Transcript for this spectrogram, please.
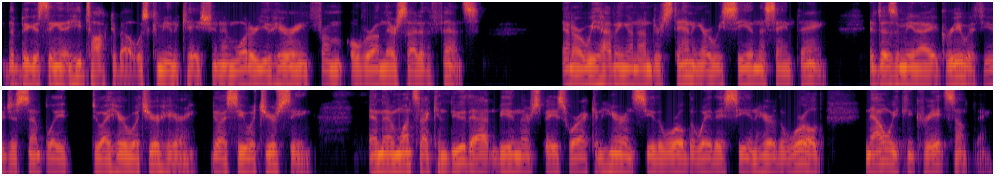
the biggest thing that he talked about was communication. And what are you hearing from over on their side of the fence? And are we having an understanding? Are we seeing the same thing? It doesn't mean I agree with you, just simply do I hear what you're hearing? Do I see what you're seeing? And then once I can do that and be in their space where I can hear and see the world the way they see and hear the world, now we can create something.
